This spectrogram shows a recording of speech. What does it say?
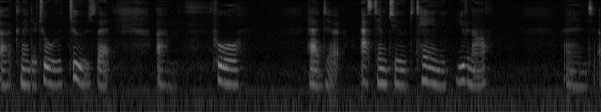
uh, Commander Toos that um, Poul had uh, asked him to detain Uvanov, and uh,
